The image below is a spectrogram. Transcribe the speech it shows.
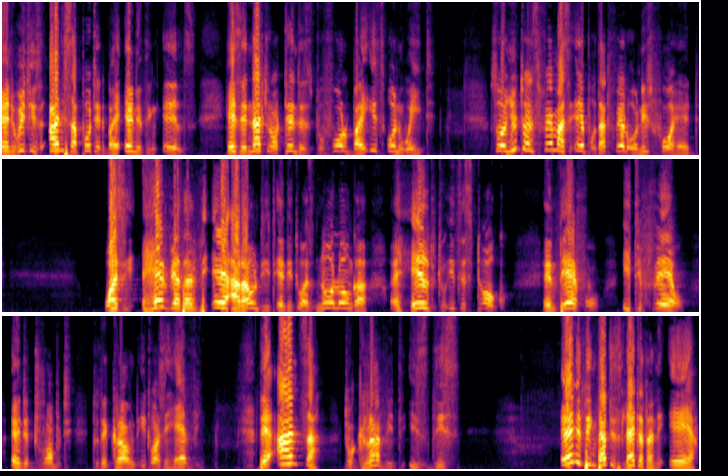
and which is unsupported by anything else has a natural tendency to fall by its own weight. So Newton's famous apple that fell on his forehead was heavier than the air around it and it was no longer held to its stalk and therefore it fell and dropped to the ground. It was heavy. The answer to gravity is this anything that is lighter than air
